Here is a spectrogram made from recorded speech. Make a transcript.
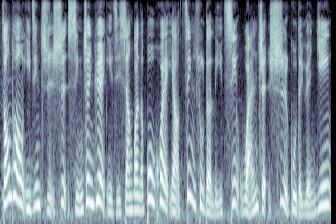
总统已经指示行政院以及相关的部会，要尽速的厘清完整事故的原因。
